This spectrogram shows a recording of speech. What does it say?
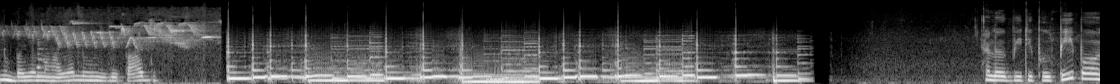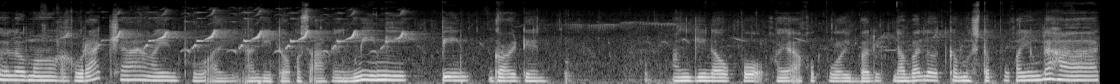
Ano ba yung mga yan? Lumilipad? Hello beautiful people, hello mga kakuratsa. Ngayon po ay andito ako sa aking mini pink garden. Ang ginaw po, kaya ako po ay balot na balot. Kamusta po kayong lahat?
